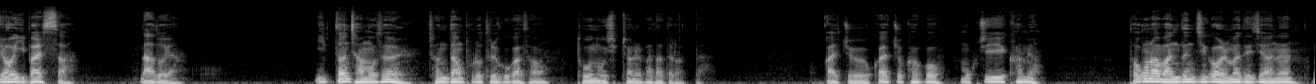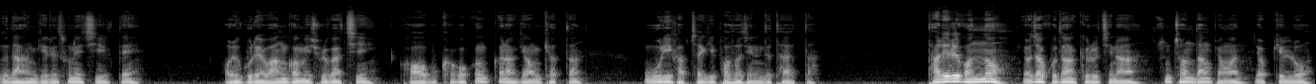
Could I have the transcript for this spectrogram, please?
여 이발사 나도야 입던 잠옷을 전당포로 들고 가서 돈 50전을 받아들었다. 깔쭉깔쭉하고 묵직하며 더구나 만든 지가 얼마 되지 않은 은하 한 개를 손에 쥐일 때 얼굴에 왕검이 줄같이 거북하고 끈끈하게 엉켰던 우울이 갑자기 벗어지는 듯하였다. 다리를 건너 여자 고등학교를 지나 순천당 병원 옆길로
